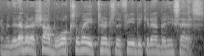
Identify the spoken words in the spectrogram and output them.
And when the Rebbe Rashab walks away, he turns to the Frierdiker Rebbe and he says,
